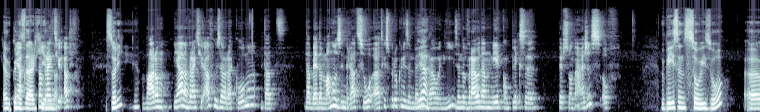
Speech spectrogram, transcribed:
En we kunnen Ja, ze daar dan geen... vraagt u af, Sorry? Ja. waarom... Ja, dan vraagt je af, hoe zou dat komen dat, dat bij de mannen dus inderdaad zo uitgesproken is en bij Ja. de vrouwen niet? Zijn de vrouwen dan meer complexe personages? Of... Wezens sowieso. Eh,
